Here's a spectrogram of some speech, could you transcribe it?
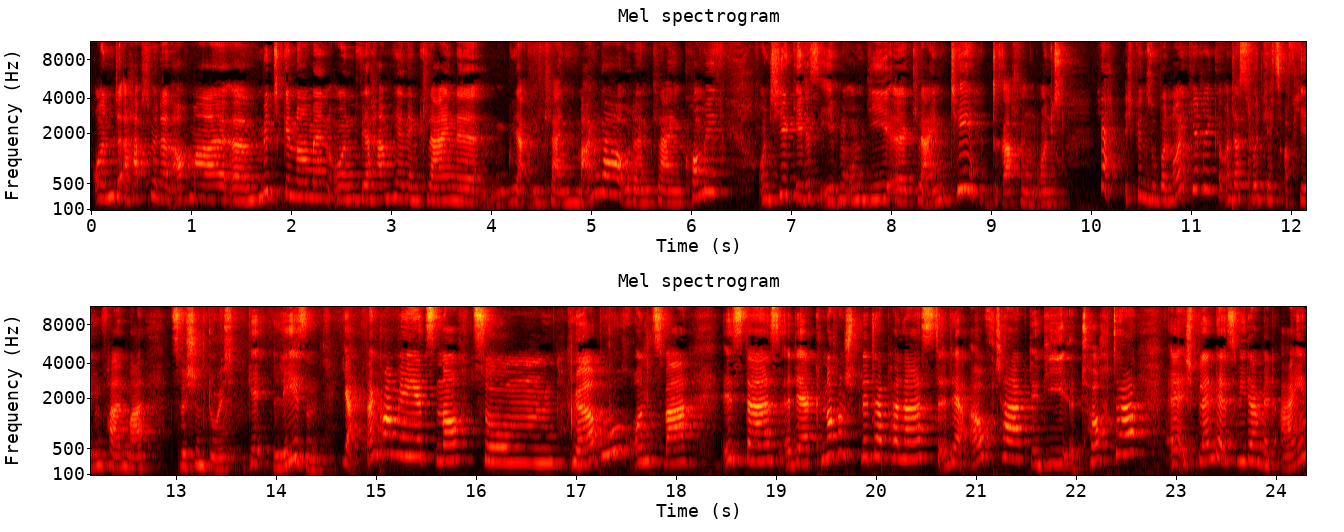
und habe es mir dann auch mal äh, mitgenommen und wir haben hier einen, kleine, ja, einen kleinen Manga oder einen kleinen Comic und hier geht es eben um die äh, kleinen Teedrachen und ja, ich bin super neugierig und das wird jetzt auf jeden Fall mal zwischendurch gelesen. Ja, dann kommen wir jetzt noch zum Hörbuch und zwar ist das der Knochensplitterpalast, der Auftakt, die Tochter. Äh, ich blende es wieder mit ein.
